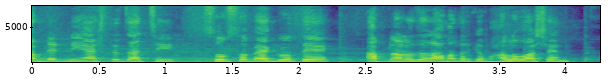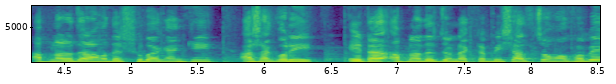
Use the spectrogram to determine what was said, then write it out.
আপডেট নিয়ে আসতে যাচ্ছি সোর্স অফ অ্যাগ্রোতে আপনারা যারা আমাদেরকে ভালোবাসেন, আপনারা যারা আমাদের শুভাকাঙ্ক্ষী, আশা করি এটা আপনাদের জন্য একটা বিশাল চমক হবে।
